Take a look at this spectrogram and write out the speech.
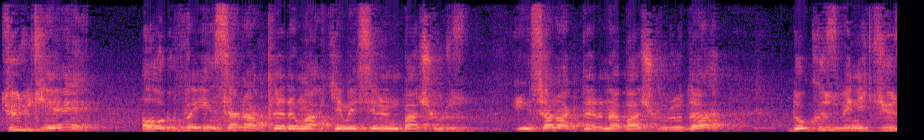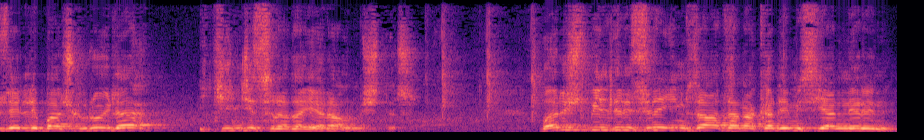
Türkiye Avrupa İnsan Hakları Mahkemesi'nin başvuru insan haklarına başvuruda 9250 başvuruyla ikinci sırada yer almıştır. Barış bildirisine imza atan akademisyenlerin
